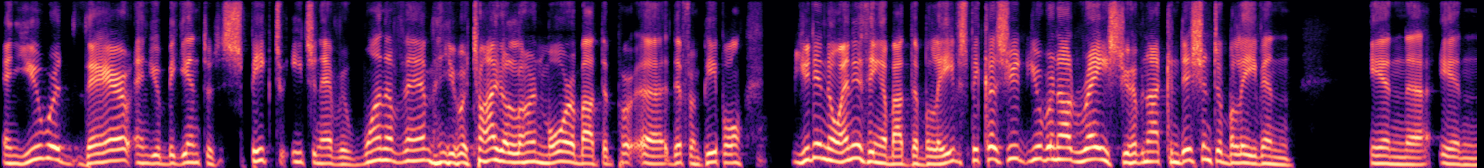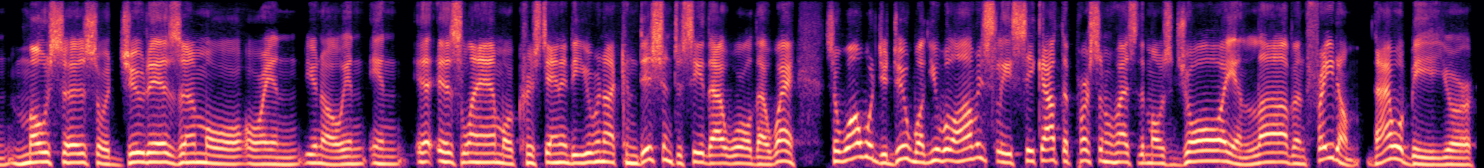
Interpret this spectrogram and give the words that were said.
and you were there and you begin to speak to each and every one of them you were trying to learn more about the uh, different people you didn't know anything about the beliefs because you you were not raised. You have not conditioned to believe in in uh, in Moses or Judaism or or in you know in in Islam or Christianity. You were not conditioned to see that world that way. So what would you do? Well you will obviously seek out the person who has the most joy and love and freedom. That would be your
